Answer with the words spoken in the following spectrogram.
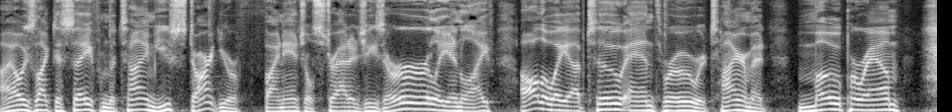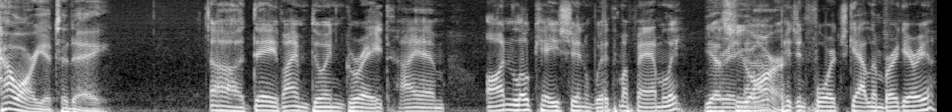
I always like to say from the time you start your financial strategies early in life, all the way up to and through retirement. Mo Param, how are you today? Uh, Dave, I am doing great. I am on location with my family. Yes, in, you uh, are. Pigeon Forge, Gatlinburg area.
